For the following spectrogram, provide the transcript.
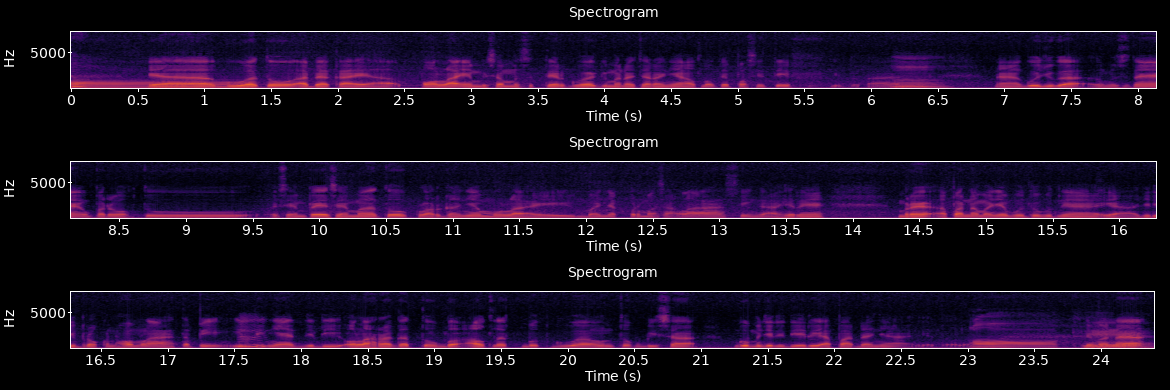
Oh. Ya gue tuh ada kayak pola yang bisa mensetir gue gimana caranya outletnya positif gitu kan. Hmm. Nah gue juga maksudnya pada waktu SMP SMA tuh keluarganya mulai banyak bermasalah sehingga akhirnya mereka apa namanya butuh-butuhnya ya jadi broken home lah. Tapi intinya jadi olahraga tuh buat outlet buat gua untuk bisa gue menjadi diri apa adanya gitu loh. Oke. Di mana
